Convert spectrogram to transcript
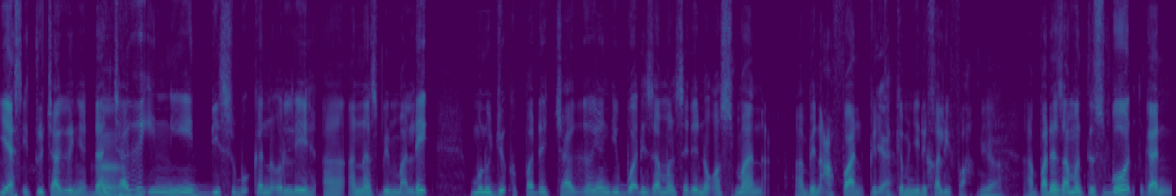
Yes, itu caranya. Dan Ha. cara ini disebutkan oleh uh, Anas bin Malik menuju kepada cara yang dibuat di zaman Sayyidina Osman bin Affan ketika Ya. menjadi khalifah. Ya. Ha, pada zaman tersebut kan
